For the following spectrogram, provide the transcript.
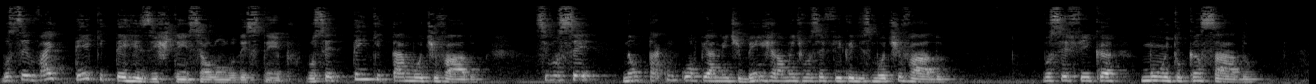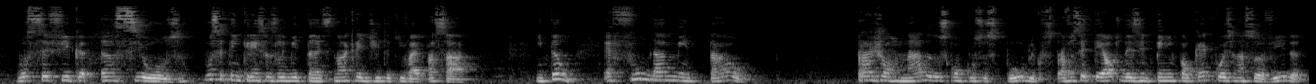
você vai ter que ter resistência ao longo desse tempo. Você tem que estar tá motivado. Se você não está com o corpo e a mente bem, geralmente você fica desmotivado você fica muito cansado, você fica ansioso, você tem crenças limitantes, não acredita que vai passar. Então, é fundamental para a jornada dos concursos públicos, para você ter alto desempenho em qualquer coisa na sua vida,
